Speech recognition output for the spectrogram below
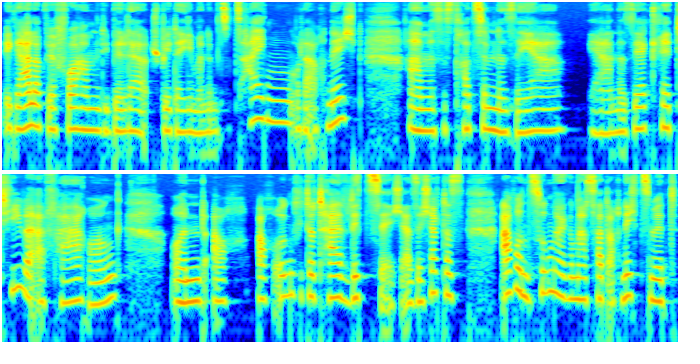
egal, ob wir vorhaben, die Bilder später jemandem zu zeigen oder auch nicht, ähm, es ist trotzdem eine sehr ja, eine sehr kreative Erfahrung und auch, auch irgendwie total witzig. Also ich habe das ab und zu mal gemacht, es hat auch nichts mit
